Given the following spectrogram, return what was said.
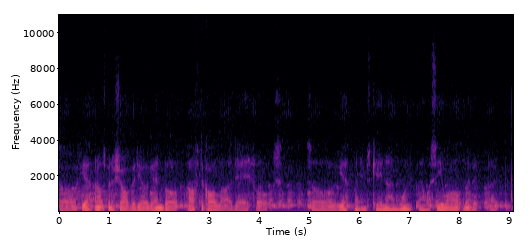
So, yeah, I know it's been a short video again, but I'll have to call that a day, folks. So, yeah, my name's K91, and I will see you all in a bit. Bye.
